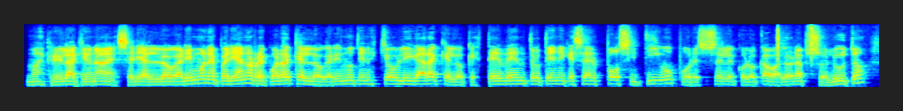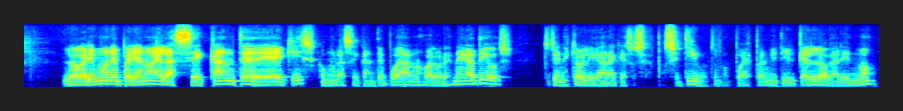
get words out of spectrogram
Vamos a escribirla aquí una vez. Sería el logaritmo neperiano. Recuerda que el logaritmo tienes que obligar a que lo que esté dentro tiene que ser positivo. Por eso se le coloca valor absoluto. Logaritmo neperiano de la secante de x. Como la secante puede darnos valores negativos, tú tienes que obligar a que eso sea positivo. Tú no puedes permitir que el logaritmo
